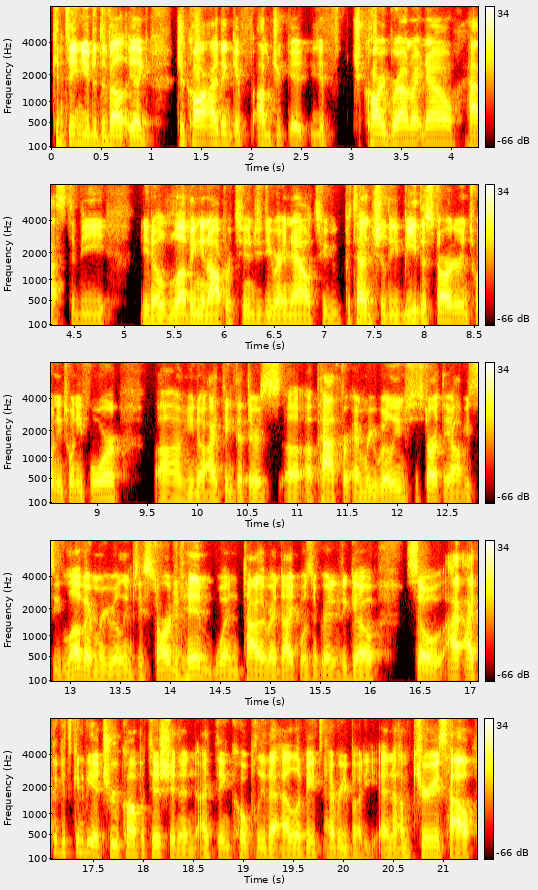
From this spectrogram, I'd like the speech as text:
continue to develop. Like Jacurri, I think if I'm if Jacurri Brown right now has to be, you know, loving an opportunity right now to potentially be the starter in 2024. Um, you know, I think that there's a, a, path for Emory Williams to start. They obviously love Emory Williams. They started him when Tyler Van Dyke wasn't ready to go. So I, I think it's going to be a true competition, and I think hopefully that elevates everybody. And I'm curious how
